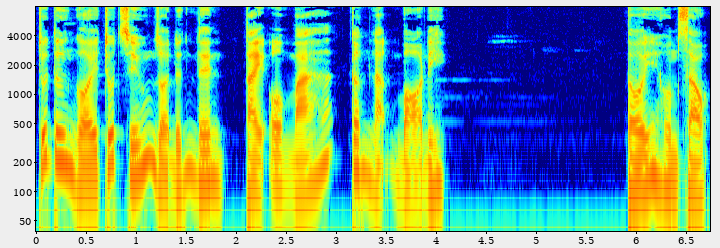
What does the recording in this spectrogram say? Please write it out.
chú Tư ngồi chút xíu rồi đứng lên, tay ôm má, câm lặng bỏ đi. Tối hôm sau,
